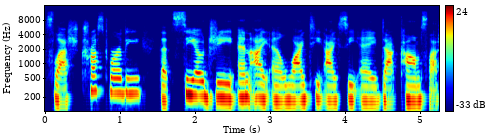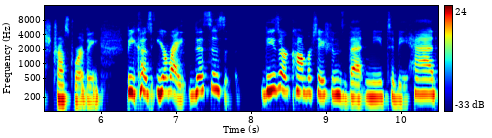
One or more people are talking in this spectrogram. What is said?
slash trustworthy. That's C-O-G-N-I-L-Y-T-I-C-A dot com slash trustworthy. Because you're right, this is these are conversations that need to be had.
